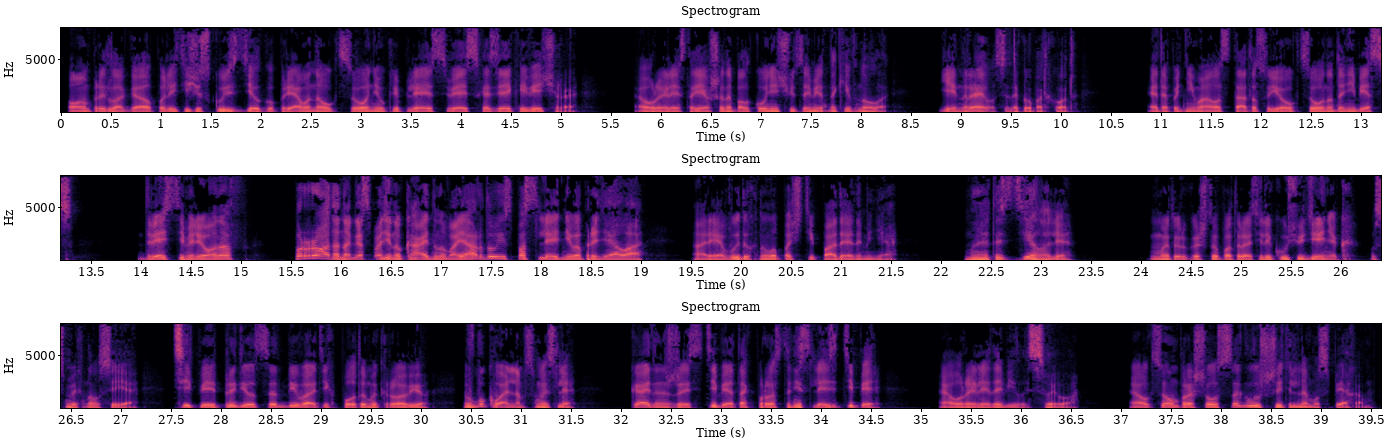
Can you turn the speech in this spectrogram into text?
Он предлагал политическую сделку прямо на аукционе, укрепляя связь с хозяйкой вечера — Аурелия, стоявшая на балконе, чуть заметно кивнула. Ей нравился такой подход. Это поднимало статус ее аукциона до небес. «Двести миллионов продано господину Кайдену Боярду из последнего предела!» Ария выдохнула, почти падая на меня. «Мы это сделали!» «Мы только что потратили кучу денег», — усмехнулся я. «Теперь придется отбивать их потом и кровью. В буквальном смысле. Кайден же с тебя так просто не слезет теперь». Аурелия добилась своего. Аукцион прошел с оглушительным успехом.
